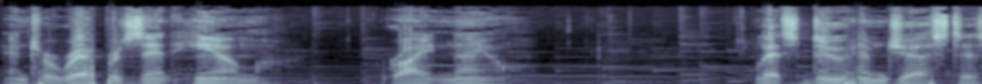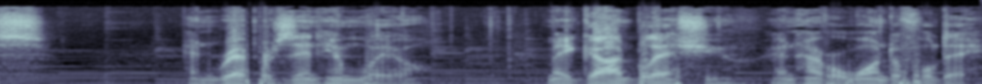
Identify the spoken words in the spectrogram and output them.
and to represent Him right now. Let's do Him justice and represent Him well. May God bless you and have a wonderful day.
